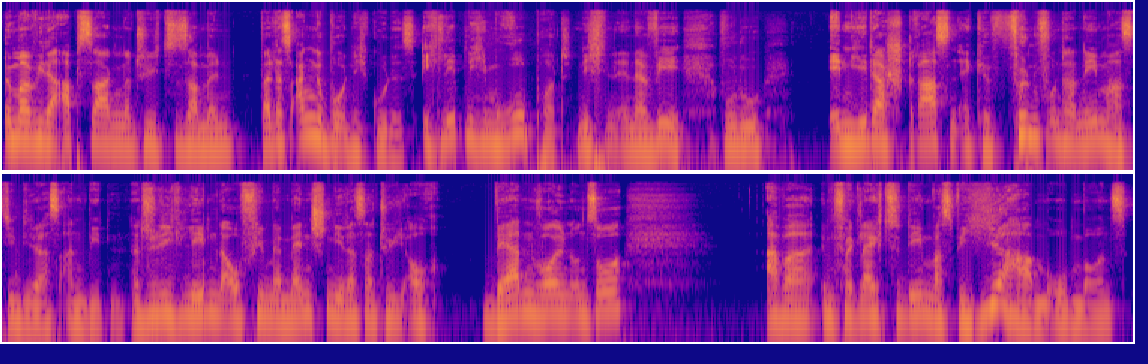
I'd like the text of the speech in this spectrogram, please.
immer wieder Absagen natürlich zu sammeln, weil das Angebot nicht gut ist. Ich lebe nicht im Ruhrpott, nicht in NRW, wo du in jeder Straßenecke fünf Unternehmen hast, die dir das anbieten. Natürlich leben da auch viel mehr Menschen, die das natürlich auch werden wollen und so. Aber im Vergleich zu dem, was wir hier haben oben bei uns,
